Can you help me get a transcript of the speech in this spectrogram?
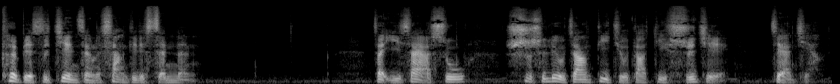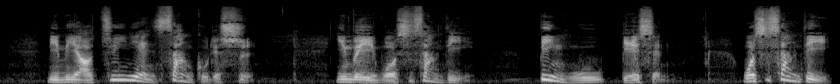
特别是见证了上帝的神能。在以赛亚书四十六章第九到第十节这样讲。你们要追念上古的事，因为我是上帝，并无别神。我是上帝，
